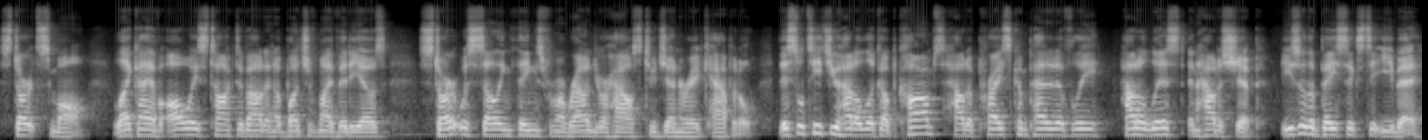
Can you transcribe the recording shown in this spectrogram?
start small. Like I have always talked about in a bunch of my videos, start with selling things from around your house to generate capital. This will teach you how to look up comps, how to price competitively, how to list, and how to ship. These are the basics to eBay.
